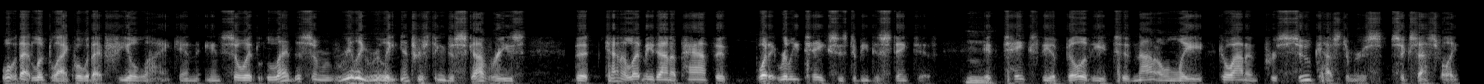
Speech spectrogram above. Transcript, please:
what would that look like? What would that feel like? And and so it led to some really really interesting discoveries that kind of led me down a path that what it really takes is to be distinctive. Hmm. It takes the ability to not only go out and pursue customers successfully,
